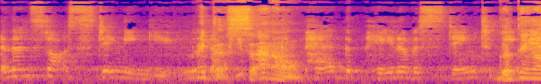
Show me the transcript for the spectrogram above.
and then start stinging you. Make now, a sound. Compared the pain of a sting to Good thing I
